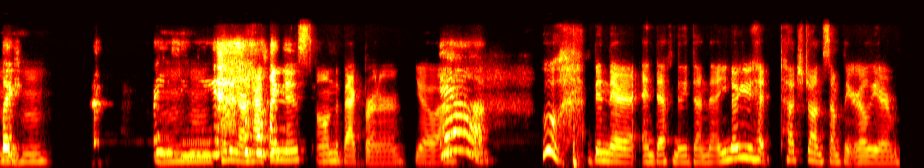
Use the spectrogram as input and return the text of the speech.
Like Mhm. crazy. Mhm. Putting our Like, happiness on the back burner. Yo, I've yeah. Whew, been there and definitely done that. You know, you had touched on something earlier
